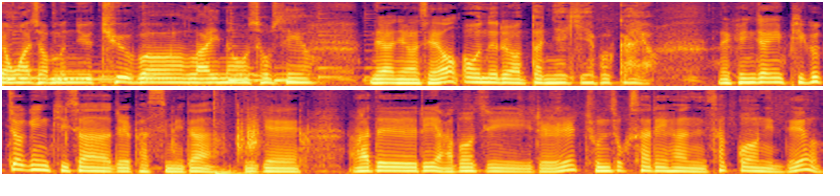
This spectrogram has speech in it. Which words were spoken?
영화 전문 유튜버 라이너 어서 오세요. 네, 안녕하세요. 오늘은 어떤 얘기 해볼까요? 네, 굉장히 비극적인 기사를 봤습니다. 이게 아들이 아버지를 존속 살해한 사건인데요.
